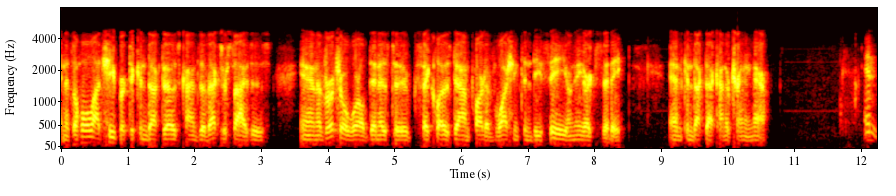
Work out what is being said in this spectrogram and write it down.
And it's a whole lot cheaper to conduct those kinds of exercises in a virtual world than is to say close down part of Washington D.C. or New York City and conduct that kind of training there. And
